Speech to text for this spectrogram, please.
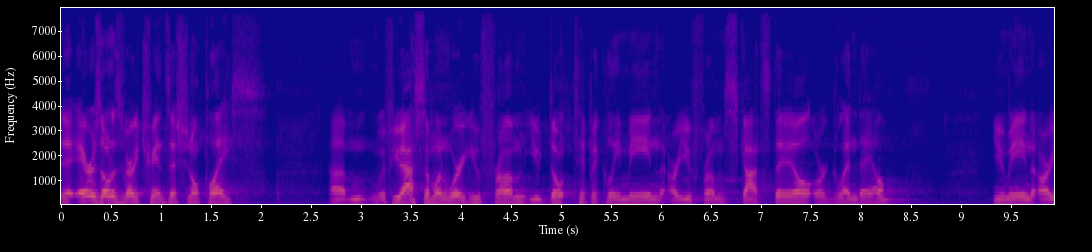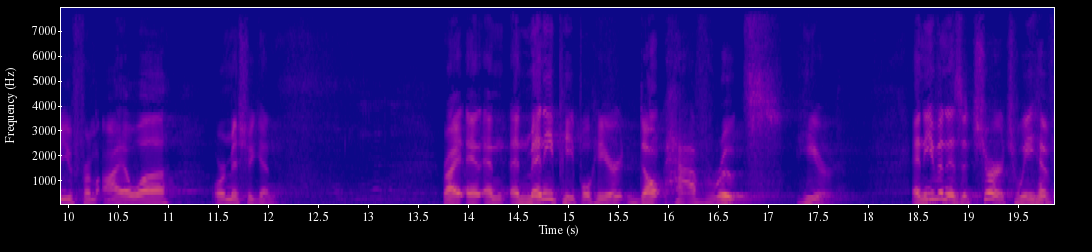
Arizona is a very transitional place. Um, if you ask someone where you from, you don't typically mean are you from Scottsdale or Glendale? You mean are you from Iowa or Michigan? Right? And, and, and many people here don't have roots here. And even as a church, we have,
